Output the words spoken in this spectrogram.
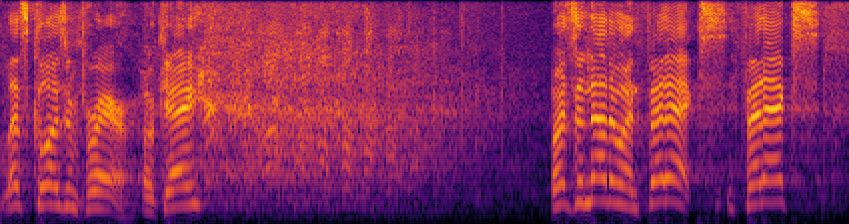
Let's close in prayer, okay? What's another one? FedEx. FedEx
